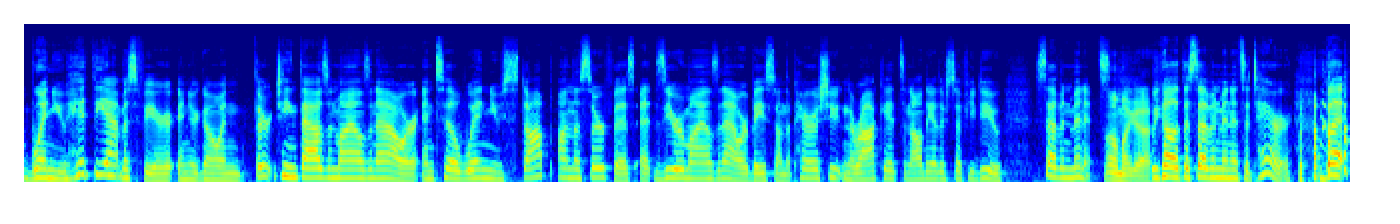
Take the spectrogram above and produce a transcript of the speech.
when you hit the atmosphere and you're going 13,000 miles an hour until when you stop on the surface at zero miles an hour based on the parachute and the rockets and all the other stuff you do, seven minutes. Oh my gosh. We call it the seven minutes of terror. But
